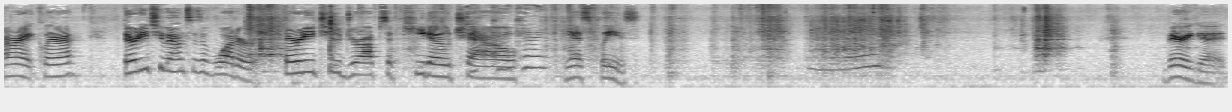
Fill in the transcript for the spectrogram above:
All right, Clara. 32 ounces of water, 32 drops of keto chow. Can Yes, please. Very good.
